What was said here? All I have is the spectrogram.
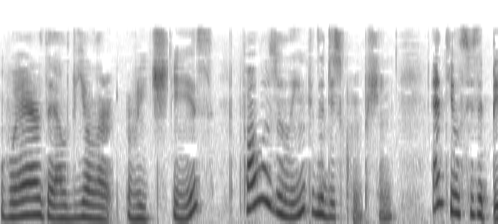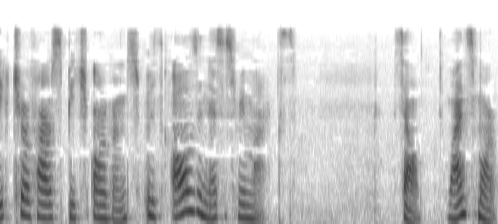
where the alveolar ridge is, follow the link in the description and you'll see the picture of our speech organs with all the necessary marks. So, once more,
